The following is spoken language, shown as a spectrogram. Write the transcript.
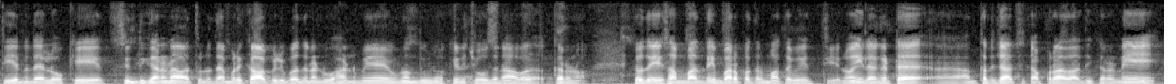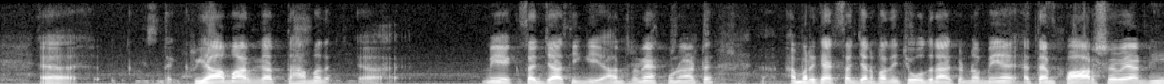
තියෙන දැ ලෝකයේ සිද්ධි ගණනාව තුනද ඇමරිකාව පිළිබඳ නඩුවහන් මේ උනන්දුවනො කියන චෝදනාව කරනවා. එතොද ඒ සම්බන්ධයෙන් බරපතල මතවේද තියෙනවා. ඊළඟට අන්තර්ජාතික අපරාධ අධිකරණයේ ක්‍රියාමාර්ගගත්තහම මේ එක්සත් ජාතින්ගේ යාන්ත්‍රණයක් වුණාට ඇමරික එක්සත් ජනපද චෝදනා කරනවා මේ ඇතැම් පාර්ශවයන්හි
